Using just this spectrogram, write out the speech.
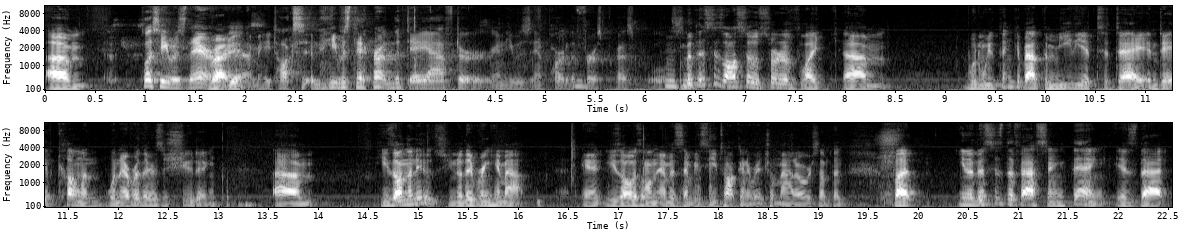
Um, Plus, he was there, Right. right? Yes. I mean, he talks. I mean, he was there on the day after, and he was in part of the first press pool. so- But this is also sort of like um, when we think about the media today, and Dave Cullen, whenever there's a shooting, um, he's on the news. You know, they bring him out, and he's always on MSNBC talking to Rachel Maddow or something. But you know, this is the fascinating thing: is that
